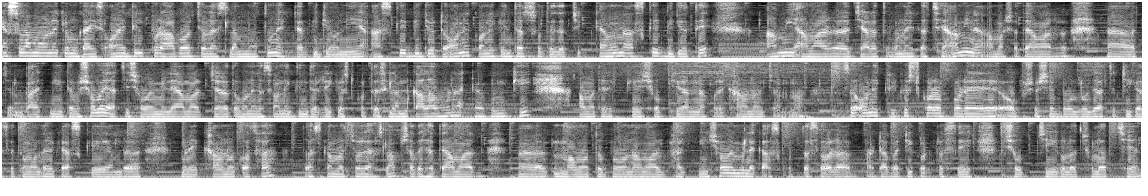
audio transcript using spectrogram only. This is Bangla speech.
আসসালামু আলাইকুম গাইস অনেকদিন পর আবার চলে আসলাম নতুন একটা ভিডিও নিয়ে। আজকে ভিডিওটা অনেক অনেক ইন্টারেস্ট হতে যাচ্ছে। কেমন আজকে ভিডিওতে আমি, আমার চারাতো বোনের কাছে আমি না, আমার সাথে আমার বাইক নিয়ে তবে সবাই আছে, সবাই মিলে আমার চারাতো বোনের কাছে অনেকদিন ধরে রিকোয়েস্ট করতেছিলাম কালাভোনা এবং কি আমাদেরকে সবজি রান্না করে খাওয়ানোর জন্য। তো অনেক রিকোয়েস্ট করার পরে অবশ্য সে বলল যে আচ্ছা ঠিক আছে, তোমাদেরকে আজকে আমরা মানে খাওয়ানোর কথা। তো আজকে আমরা চলে আসলাম। সাথে সাথে আমার মামাতো বোন, আমার ভাগ্নি সবাই মিলে কাজ করতেছে, ওরা বাটাবাটি করতেছে, সবজি এগুলো ছোলাচ্ছে।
